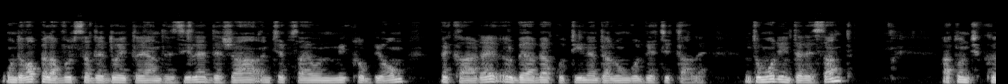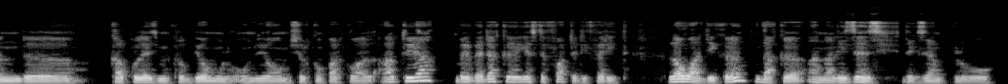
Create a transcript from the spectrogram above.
undeva pe la vârsta de 2-3 ani de zile deja începi să ai un microbiom pe care îl vei avea cu tine de-a lungul vieții tale. Într-un mod interesant, atunci când uh, calculezi microbiomul unui om și îl compari cu al altuia, vei vedea că este foarte diferit. La o adică, dacă analizezi, de exemplu,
